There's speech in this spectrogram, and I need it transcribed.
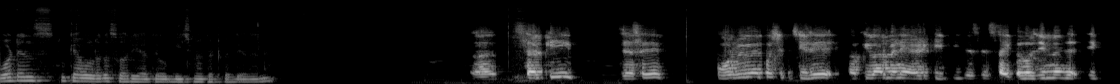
वॉट एल्स तू क्या बोल रहा था? सॉरी यार को बीच में कट कर दिया मैंने। सर की जैसे और भी मैं कुछ चीज़ें अब की बार मैंने ऐड की थी जैसे साइकोलॉजी में एक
